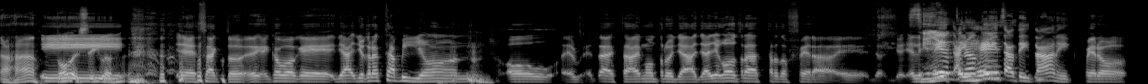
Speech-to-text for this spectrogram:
ajá, y- todo el siglo. Exacto, eh, como que ya yo creo que está beyond eh, está, en otro ya, ya llegó a otra estratosfera. eh, el Sí, hate, hay hate a Titanic, pero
